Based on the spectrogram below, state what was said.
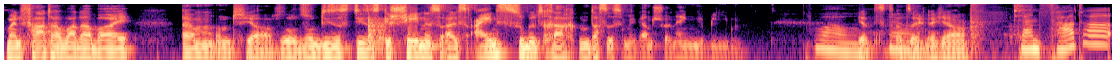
Mein Vater war dabei. Ähm, und ja, so, so dieses, dieses Geschehnis als eins zu betrachten, das ist mir ganz schön hängen geblieben. Wow. Jetzt ja. tatsächlich, ja. Dein Vater,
